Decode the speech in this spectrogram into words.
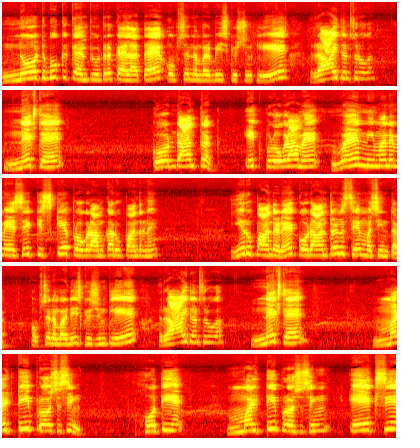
नोटबुक कंप्यूटर कहलाता है। ऑप्शन नंबर बी इस क्वेश्चन के लिए राइट आंसर होगा। नेक्स्ट है, कोडांतरक। एक प्रोग्राम है, वह निम्न में से किसके प्रोग्राम का रूपांतरण है? ये रूपांतरण है कोडांतरण से मशीन तक। ऑप्शन नंबर डी इस क्वेश्चन के लिए राइट आंसर होगा। नेक्स्ट है मल्टी प्रोसेसिंग होती है। मल्टी प्रोसेसिंग एक से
